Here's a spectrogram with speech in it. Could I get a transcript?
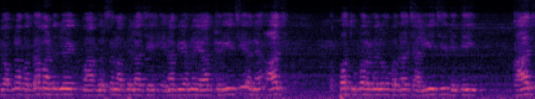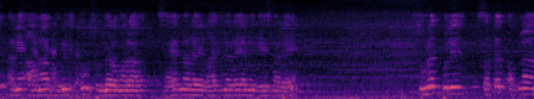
જો આપણા બધા માટે જો એક માર્ગદર્શન આપેલા છે, એના બી અમે યાદ કરીએ છીએ. અને આજ પથ ઉપર અમે લોકો બધા ચાલીએ છીએ, જેથી આજ અને આવનાર ભવિષ્ય ખૂબ સુંદર અમારા શહેરના રહે રાજ્યના રહે અને દેશના રહે. સુરત પોલીસ સતત આપણા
